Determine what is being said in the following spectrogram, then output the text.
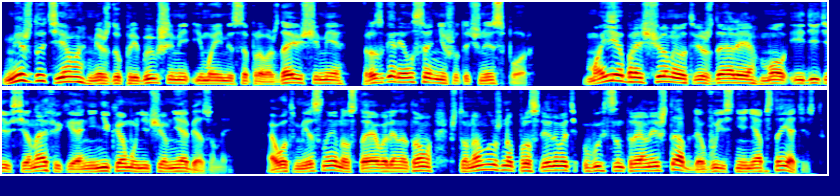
Между тем, между прибывшими и моими сопровождающими разгорелся нешуточный спор. Мои обращенные утверждали, мол, идите все нафиг, и они никому ничем не обязаны. А вот местные настаивали на том, что нам нужно проследовать в их центральный штаб для выяснения обстоятельств.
